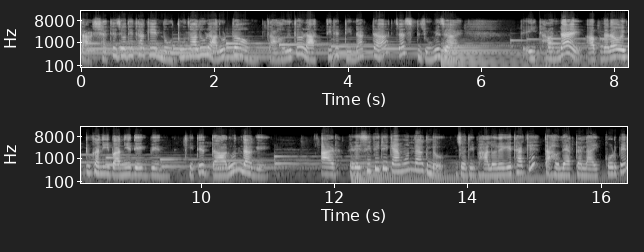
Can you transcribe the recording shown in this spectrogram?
তার সাথে যদি থাকে নতুন আলুর আলুর দম, তাহলে তো রাত্রিরে ডিনারটা জাস্ট জমে যায়। এই ঠান্ডায় আপনারাও একটুখানি বানিয়ে দেখবেন। খেতে দারুণ লাগে। আর রেসিপিটি কেমন লাগল? যদি ভালো লেগে থাকে, তাহলে একটা লাইক করবেন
